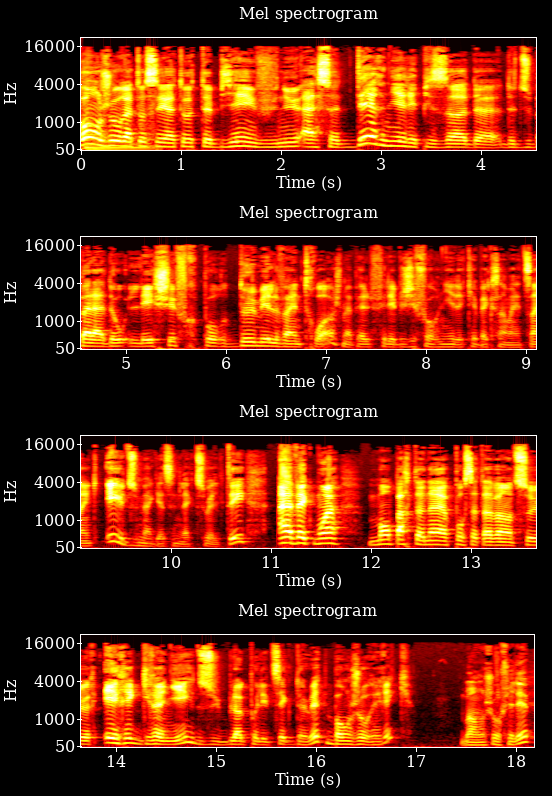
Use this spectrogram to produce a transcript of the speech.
Bonjour à tous et à toutes, bienvenue à ce dernier épisode de du balado Les chiffres pour 2023. Je m'appelle Philippe Giffournier de Québec 125 et du magazine L'actualité. Avec moi, mon partenaire pour cette aventure, Éric Grenier du blog politique de RIT. Bonjour Éric. Bonjour Philippe.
